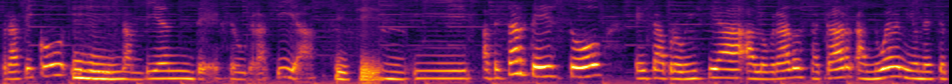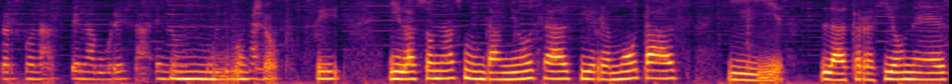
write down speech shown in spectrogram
tráfico y Ujú. también de geografía. Sí, sí. Mm, Y a pesar de esto, esta provincia ha logrado sacar a 9 millones de personas de la pobreza en los Mm, últimos mucho, años. sí. Y las zonas montañosas y remotas y las regiones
